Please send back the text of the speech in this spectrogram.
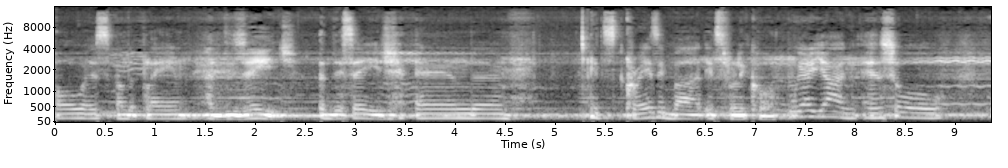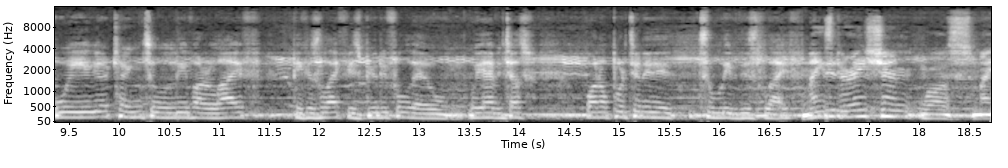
always on the plane. At this age, at this age and uh, it's crazy but it's really cool We are young, and so we are trying to live our life because life is beautiful. And we have just one opportunity to live this life. my inspiration was my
